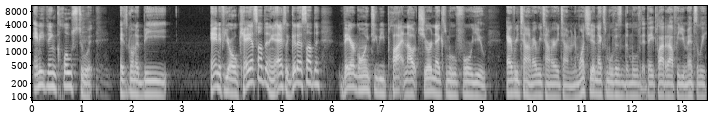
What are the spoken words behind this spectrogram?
anything close to it, it's gonna be and if you're okay at something and actually good at something, they are going to be plotting out your next move for you every time, every time, every time. And once your next move isn't the move that they plotted out for you mentally,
